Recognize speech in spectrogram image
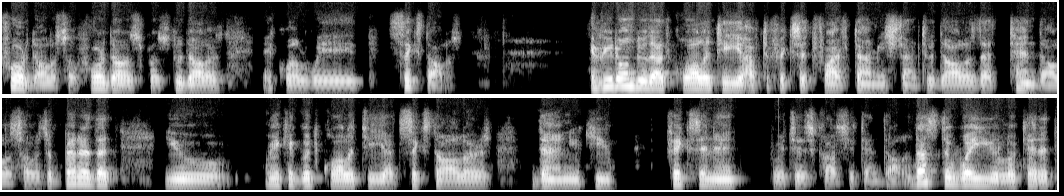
$4. So $4 plus $2 equal with $6. If you don't do that quality, you have to fix it five times, each time $2, that's $10. So it's better that you make a good quality at $6 than you keep fixing it, which is cost you $10. That's the way you look at it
